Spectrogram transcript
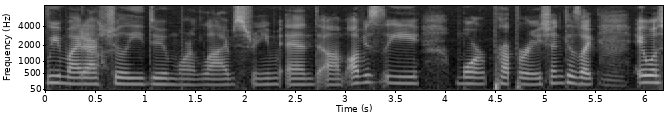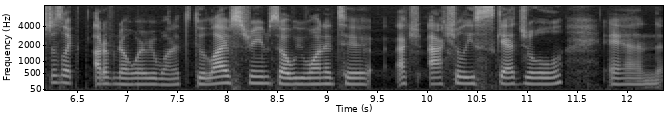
we might Yeah. actually do more live stream and um, obviously more preparation because like Mm. it was just like out of nowhere we wanted to do live stream, so we wanted to act- actually schedule and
